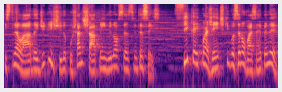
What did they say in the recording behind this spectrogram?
estrelada e dirigida por Charles Chaplin em 1936. Fica aí com a gente que você não vai se arrepender.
